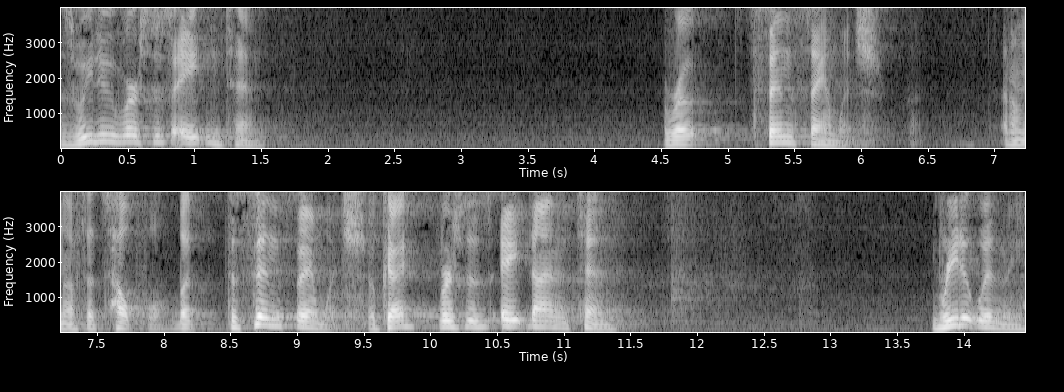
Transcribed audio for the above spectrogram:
is we do verses 8 and 10. I wrote sin sandwich. I don't know if that's helpful, but it's a sin sandwich, okay? Verses 8, 9, and 10. Read it with me.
